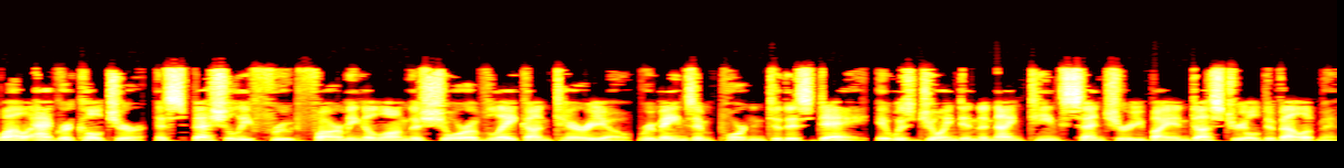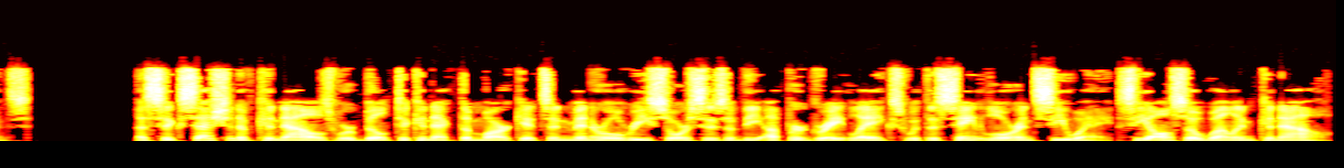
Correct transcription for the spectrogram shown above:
While agriculture, especially fruit farming along the shore of Lake Ontario, remains important to this day, it was joined in the 19th century by industrial developments. A succession of canals were built to connect the markets and mineral resources of the upper Great Lakes with the St. Lawrence Seaway see also Welland Canal.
